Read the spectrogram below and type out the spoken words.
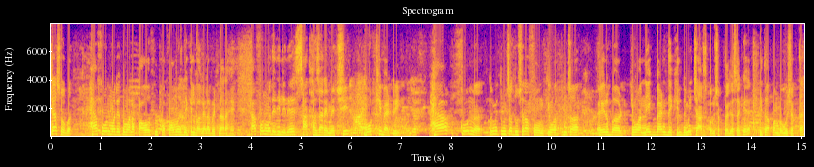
त्यासोबत ह्या फोनमध्ये तुम्हाला पॉवरफुल परफॉर्मन्स देखील बघायला भेटणार आहे. ह्या फोनमध्ये दिलेली आहे सात हजार एम एचची मोठी बॅटरी ह्या फोननं तुम्ही तुमचा दुसरा फोन किंवा तुमचा एअरबड किंवा नेक बँड देखील तुम्ही चार्ज करू शकता. जसं की इथं आपण बघू शकता.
